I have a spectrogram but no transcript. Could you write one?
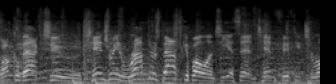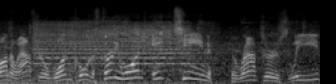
Welcome back to Tangerine Raptors basketball on TSN 1050 Toronto. After one quarter, 31 18, the Raptors lead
